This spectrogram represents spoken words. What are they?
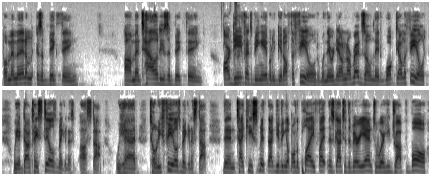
but momentum is a big thing. Uh, mentality is a big thing. Our defense being able to get off the field when they were down in our red zone, they'd walk down the field. We had Dante Stills making a uh, stop. We had Tony Fields making a stop. Then Tyke Smith not giving up on the play, fighting this guy to the very end to where he dropped the ball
